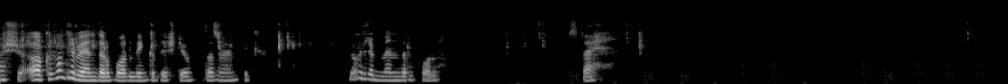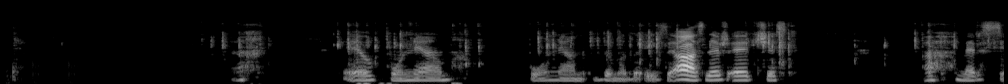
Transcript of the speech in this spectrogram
Așa, a, cred că nu trebuie ender pearl din câte știu, dați un pic. Cred că nu trebuie ender pearl. Stai. Eu puneam, puneam, dă-mă de x, a, slash air chest. Ah, mersi.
